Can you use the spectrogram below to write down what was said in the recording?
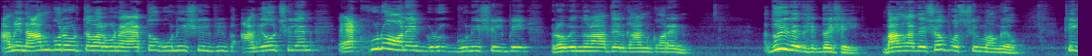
আমি নাম করে উঠতে পারব না, এত গুণী শিল্পী আগেও ছিলেন এখনও অনেক গুণী শিল্পী রবীন্দ্রনাথের গান করেন। দুই দেশে দেশেই বাংলাদেশেও, পশ্চিমবঙ্গেও। ঠিক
